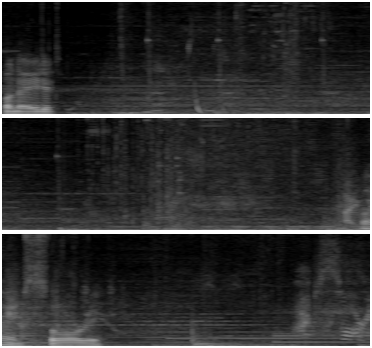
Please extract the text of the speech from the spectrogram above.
Gonna eat it. I'm sorry. I'm sorry.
